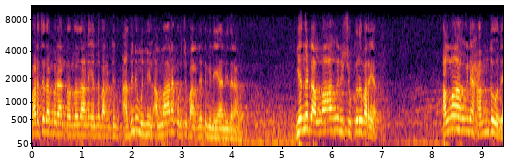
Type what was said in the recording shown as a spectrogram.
പടച്ച തമ്പുരാൻ തന്നതാണ് എന്ന് പറഞ്ഞിട്ട് അതിനു മുന്നിൽ അള്ളാഹിനെ കുറിച്ച് പറഞ്ഞിട്ട് വിനയാനിതനാവുക എന്നിട്ട് അള്ളാഹുവിന് ശുക്ർ പറയാം. അള്ളാഹുവിനെ ഹന്തോദ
